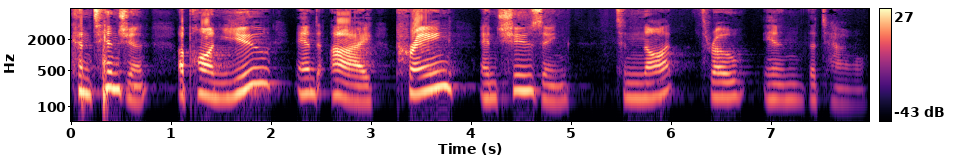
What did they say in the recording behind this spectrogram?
contingent upon you and I praying and choosing to not throw in the towel.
